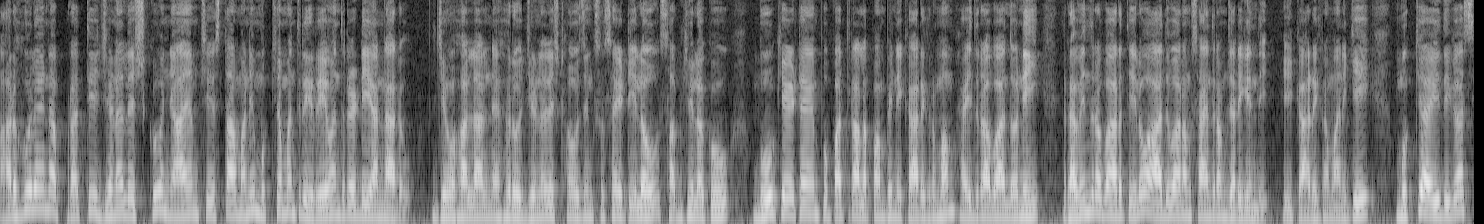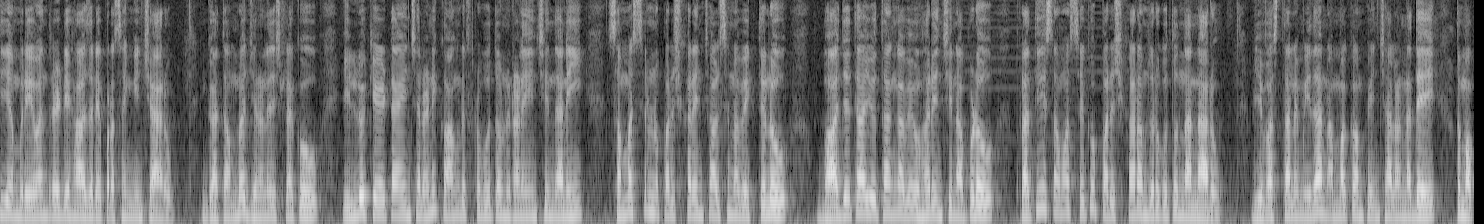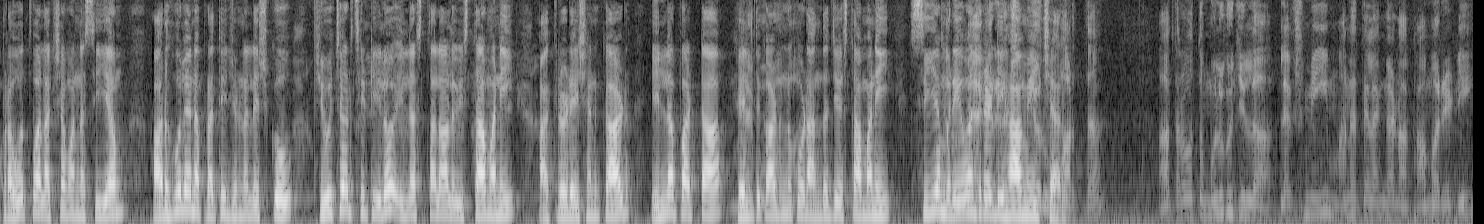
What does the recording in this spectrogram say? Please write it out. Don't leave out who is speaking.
Speaker 1: అర్హులైన ప్రతి జర్నలిస్ట్కు న్యాయం చేస్తామని ముఖ్యమంత్రి రేవంత్ రెడ్డి అన్నారు. జవహర్లాల్ నెహ్రూ జర్నలిస్ట్ హౌసింగ్ సొసైటీలో సభ్యులకు భూ కేటాయింపు పత్రాల పంపిణీ కార్యక్రమం హైదరాబాద్లోని రవీంద్ర భారతిలో ఆదివారం సాయంత్రం జరిగింది. ఈ కార్యక్రమానికి ముఖ్య అతిథిగా సీఎం రేవంత్ రెడ్డి హాజరై ప్రసంగించారు. గతంలో జర్నలిస్టులకు ఇల్లు కేటాయించాలని కాంగ్రెస్ ప్రభుత్వం నిర్ణయించిందని సమస్యలను పరిష్కరించాల్సిన వ్యక్తులు బాధ్యతాయుతంగా వ్యవహరించినప్పుడు ప్రతి సమస్యకు పరిష్కారం దొరుకుతుందన్నారు. వ్యవస్థల మీద నమ్మకం పెంచాలన్నదే తమ ప్రభుత్వ లక్ష్యమన్న సీఎం అర్హులైన ప్రతి జర్నలిస్టుకు ఫ్యూచర్ సిటీలో ఇళ్ళ స్థలాలు ఇస్తామని అక్రిడేషన్ కార్డ్ ఇళ్ళ పట్టా హెల్త్ కార్డును కూడా అందజేస్తామని సీఎం రేవంత్ రెడ్డి హామీ ఇచ్చారు.
Speaker 2: ఆ తర్వాత ములుగు జిల్లా లక్ష్మి మన తెలంగాణ కామారెడ్డి.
